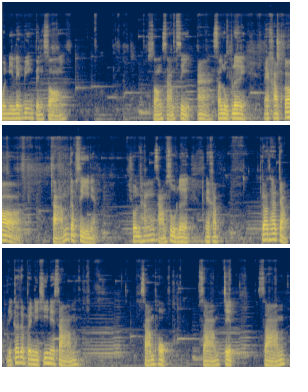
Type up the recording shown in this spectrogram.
วันนี้เลขวิ่งเป็น 2 2 3 4อ่าสรุปเลยนะครับก็ 3 กับ 4 เนี่ย ชนทั้ง 3 สูตรเลยนะครับ ก็ถ้าจับนี่ก็จะเป็นในที่ใน 3 3 6 3 7 3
